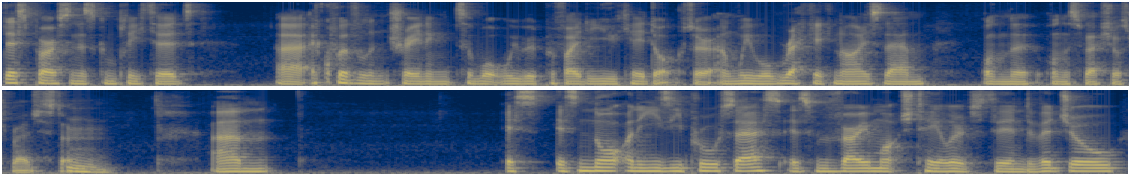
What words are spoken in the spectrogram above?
this person has completed uh, equivalent training to what we would provide a UK doctor, and we will recognise them on the on the specialist register. Um, it's it's not an easy process. It's very much tailored to the individual.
